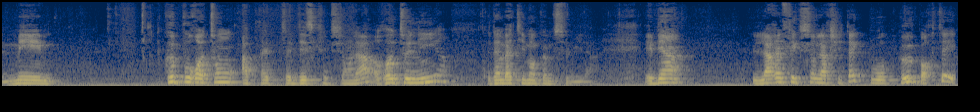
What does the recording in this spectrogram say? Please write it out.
Mais que pourra-t-on, après cette description-là, retenir d'un bâtiment comme celui-là? Eh bien, la réflexion de l'architecte peut porter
